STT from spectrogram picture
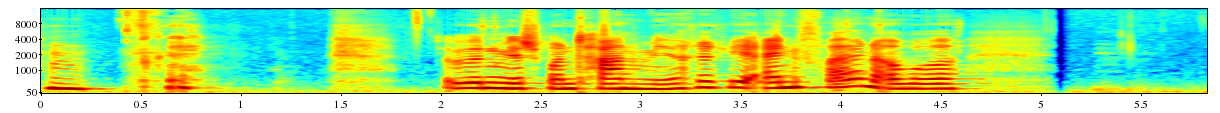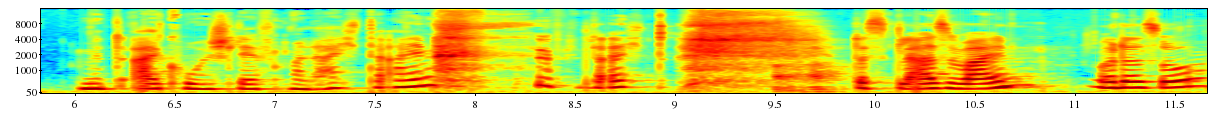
Hm. da würden mir spontan mehrere einfallen, aber mit Alkohol schläft man leichter ein. Vielleicht das Glas Wein oder so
